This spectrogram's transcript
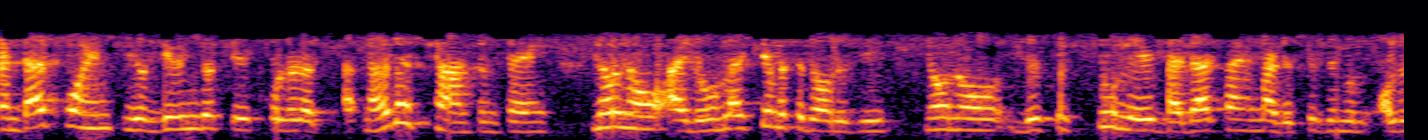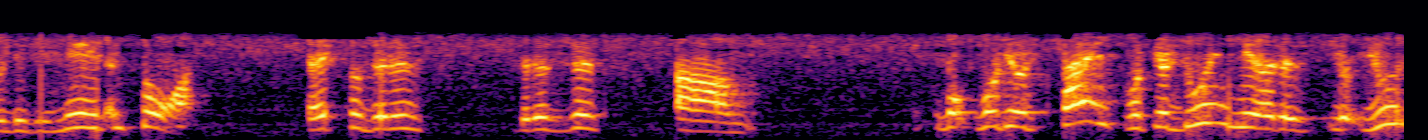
At that point, you're giving the stakeholder another chance and saying, no, no, I don't like your methodology. No, no, this is too late. By that time, my decision will already be made, and so on. Right? So there is there is this. Um, what, what you're trying, what you're doing here is you're, you're,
